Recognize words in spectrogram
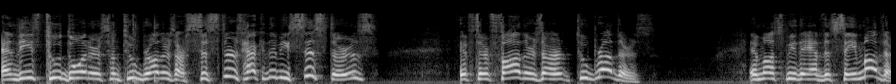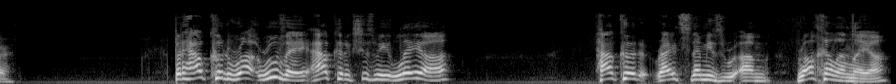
And these two daughters from two brothers are sisters? How can they be sisters if their fathers are two brothers? It must be they have the same mother. But how could Ruve, how could, excuse me, Leah how could, right? So that means um, Rachel and Leah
